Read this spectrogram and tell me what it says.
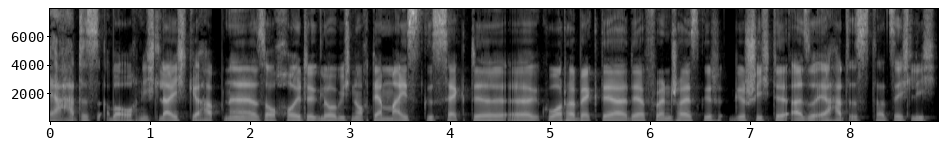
er hat es aber auch nicht leicht gehabt. Ne? Er ist auch heute, glaube ich, noch der meistgesackte äh, Quarterback der, der Franchise-Geschichte. Also er hat es tatsächlich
